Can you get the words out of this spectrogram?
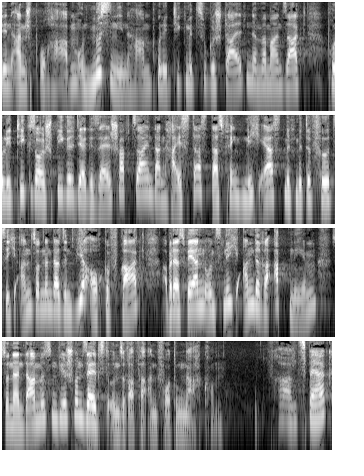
den Anspruch haben und müssen ihn haben, Politik mitzugestalten. Denn wenn man sagt, Politik soll Spiegel der Gesellschaft sein, dann heißt das, das fängt nicht erst mit Mitte 40 an, sondern da sind wir auch gefragt. Aber das werden uns nicht andere abnehmen, sondern da müssen wir schon selbst unserer Verantwortung nachkommen. Frau Amtsberg?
